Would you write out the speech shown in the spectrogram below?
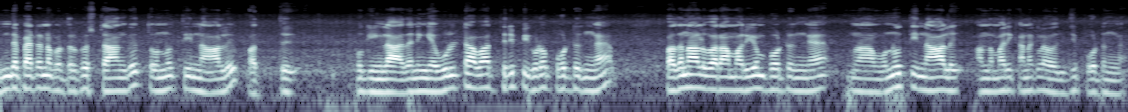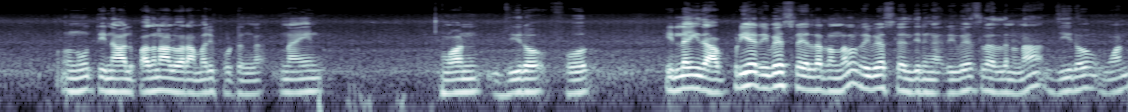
இந்த பேட்டர்னை பொறுத்தவரைக்கும் ஸ்ட்ராங்கு தொண்ணூற்றி நாலு பத்து. ஓகேங்களா? அதை நீங்கள் உல்ட்டாவாக திருப்பி கூட போட்டுக்குங்க. பதினாலு வரா மாதிரியும் போட்டுங்க நான் நூற்றி நாலு அந்த மாதிரி கணக்கில் வச்சு போட்டுங்க நூற்றி நாலு பதினாலு வரா மாதிரி போட்டுங்க. Nine one zero four. இல்லை இது அப்படியே ரிவர்ஸில் எழுதுறதுனாலும் ரிவர்ஸில் எழுதிடுங்க. ரிவர்ஸில் எழுதணுன்னா ஜீரோ ஒன்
